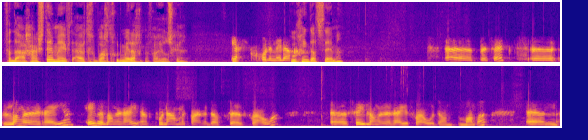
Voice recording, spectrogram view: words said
vandaag haar stem heeft uitgebracht. Goedemiddag, mevrouw Hulsker. Ja, goedemiddag. Hoe ging dat stemmen? Uh, perfect. Uh, lange rijen, hele lange rijen. En voornamelijk waren dat uh, vrouwen. veel langere rijen vrouwen dan mannen. En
